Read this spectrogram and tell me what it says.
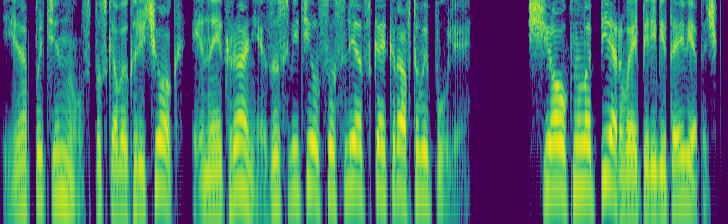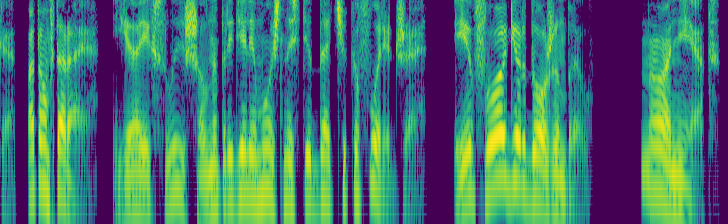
Я потянул спусковой крючок, и на экране засветился след скайкрафтовой пули. Щелкнула первая перебитая веточка, потом вторая. Я их слышал на пределе мощности датчика Фориджа. И Фогер должен был. Но нет.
